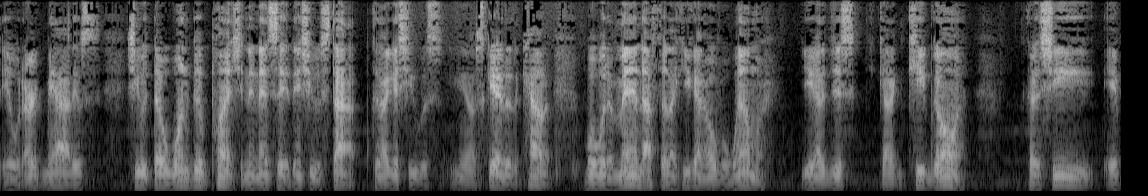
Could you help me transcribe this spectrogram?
it would irk me out. It's, she would throw one good punch and then that's it. Then she would stop because I guess she was you know scared of the counter. But with Amanda, I feel like you got to overwhelm her. You got to just got to keep going. Cause she, if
